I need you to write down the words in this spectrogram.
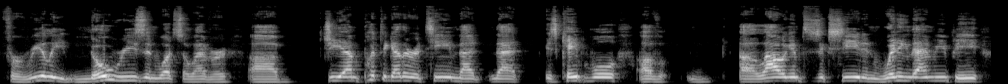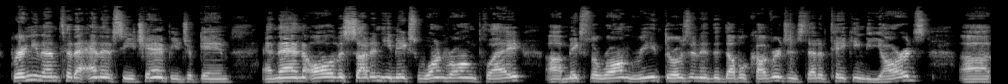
for really no reason whatsoever. Uh, GM put together a team that that is capable of allowing him to succeed in winning the MVP, bringing them to the NFC Championship game, and then all of a sudden he makes one wrong play, uh, makes the wrong read, throws it into double coverage instead of taking the yards. Uh,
